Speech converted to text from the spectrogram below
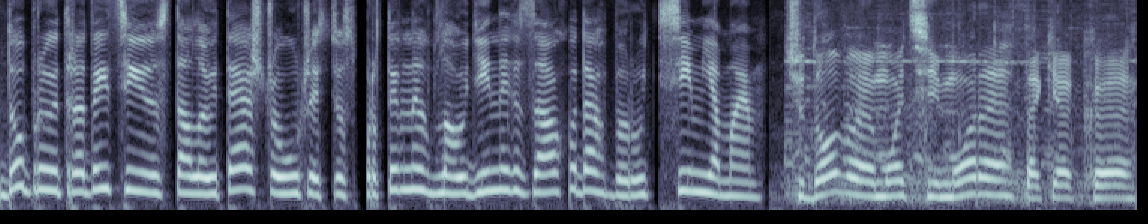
Доброю традицією стало й те, що участь у спортивних благодійних заходах беруть сім'ями. Чудово, емоцій море, так як е,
